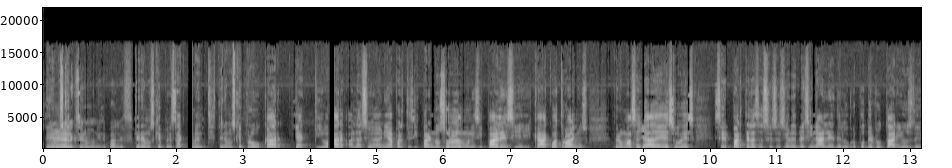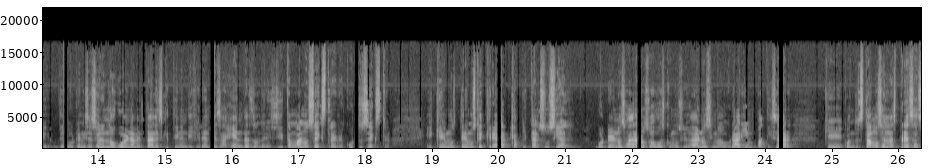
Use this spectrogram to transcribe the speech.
tenemos elecciones municipales. Tenemos que, exactamente, tenemos que provocar y activar a la ciudadanía a participar, no solo en las municipales y, cada cuatro años, pero más allá de eso es ser parte de las asociaciones vecinales, de los grupos de rotarios, de, organizaciones no gubernamentales que tienen diferentes agendas donde necesitan manos extra y recursos extra. Eh, que tenemos que crear capital social, volvernos a ver a los ojos como ciudadanos y madurar y empatizar cuando estamos en las presas,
